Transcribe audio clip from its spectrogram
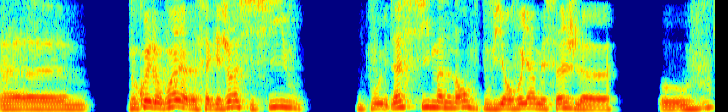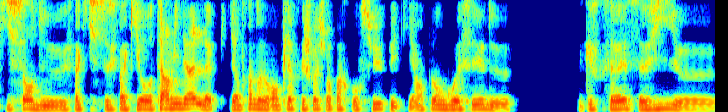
Euh, Donc ouais, donc ouais, question là, si, si vous, vous pouvez, là, si maintenant vous pouviez envoyer un message là, au, au vous qui sort de, enfin qui, se- enfin, qui est en terminale, là, puis qui est en train de remplir ses choix sur parcoursup et qui est un peu angoissé de, de qu'est-ce que ça va être sa vie, euh,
